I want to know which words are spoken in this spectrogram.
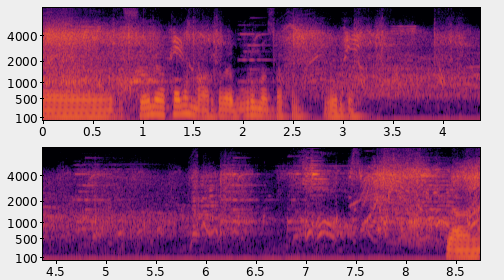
Ee, şöyle yapalım mı arkadaşlar? Vurma sakın. Vurdu. Yani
